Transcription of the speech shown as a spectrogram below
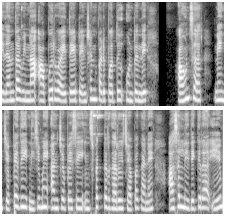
ఇదంతా విన్న అపూర్వ అయితే టెన్షన్ పడిపోతూ ఉంటుంది. అవును సార్ నేను చెప్పేది నిజమే అని చెప్పేసి ఇన్స్పెక్టర్ గారు చెప్పగానే అసలు నీ దగ్గర ఏం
